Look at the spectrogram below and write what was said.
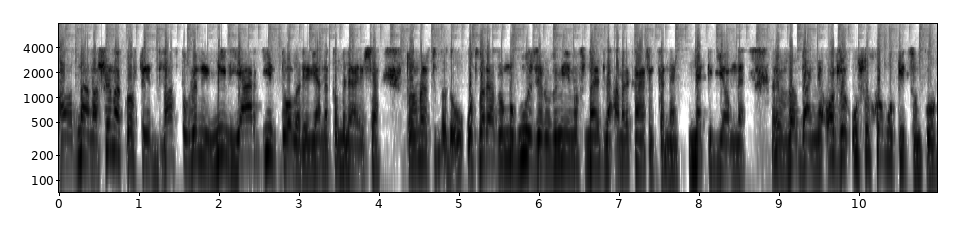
А одна машина коштує 2,5 мільярдів доларів. Я не помиляюся. Тому ми у тверезому глузі розуміємо, що навіть для американців це не непідйомне е, завдання. Отже, у сухому підсумку,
